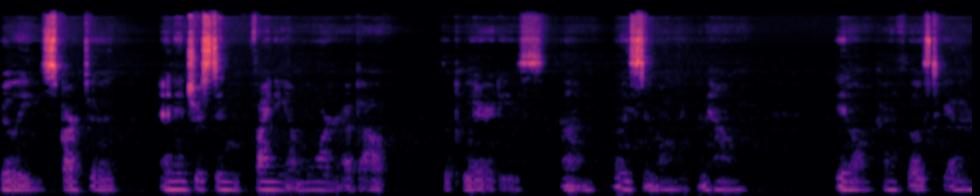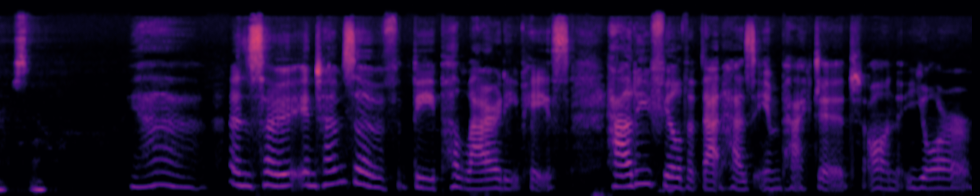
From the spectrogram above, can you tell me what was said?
really sparked a, an interest in finding out more about the polarities, um, at least in my life, and how it all kind of flows together. So, yeah. And so, in terms of the polarity piece, how do you feel that that has impacted on your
